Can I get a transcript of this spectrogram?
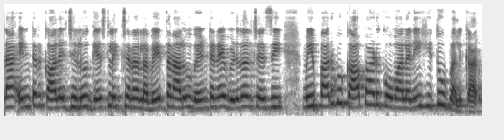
ఉన్న ఇంటర్ కాలేజీలు గెస్ట్ లెక్చరర్ల వేతనాలు వెంటనే విడుదల చేసి మీ పరువు కాపాడుకోవాలని హితవు పలికారు.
